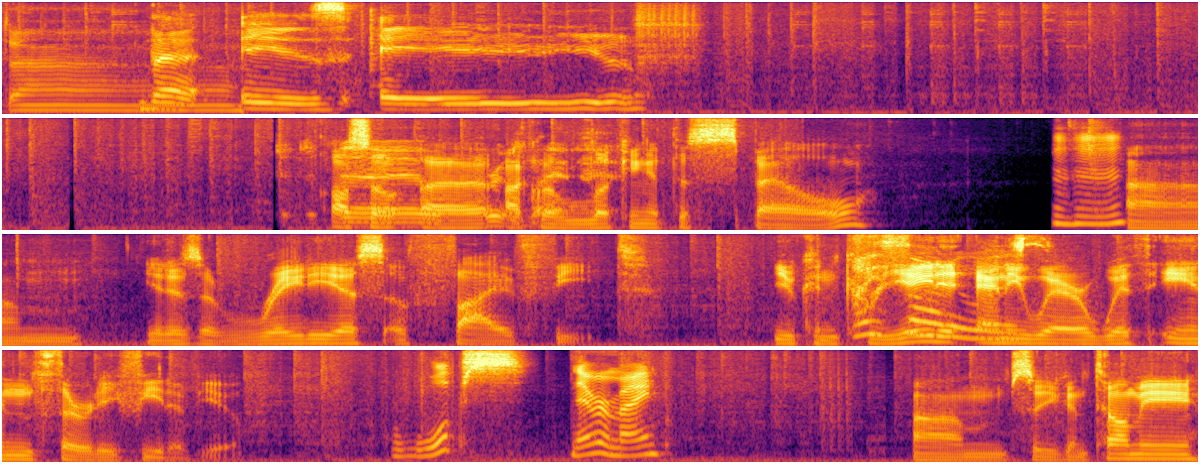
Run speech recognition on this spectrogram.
da. That is a. Also, uh, uh, Aqua, looking at the spell, Mm-hmm. um, it is a radius of five feet. You can create it it was- anywhere within 30 feet of you. Whoops. Never mind. Um, so you can tell me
